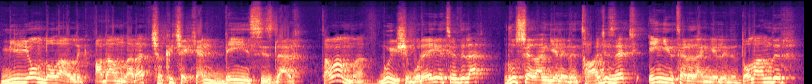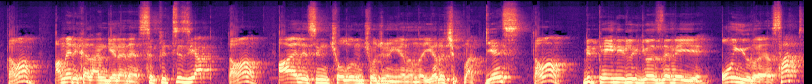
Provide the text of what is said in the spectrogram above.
milyon dolarlık adamlara çakı çeken beyinsizler tamam mı? Bu işi buraya getirdiler. Rusya'dan geleni taciz et, İngiltere'den geleni dolandır, tamam? Amerika'dan gelene spritiz yap, tamam? Ailesinin, çoluğun, çocuğun yanında yarı çıplak gez, tamam? Bir peynirli gözlemeyi 10 euroya sat.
